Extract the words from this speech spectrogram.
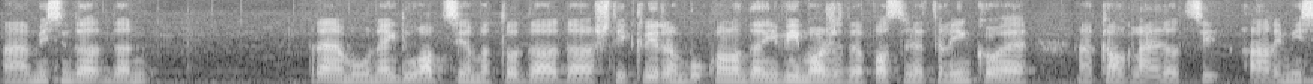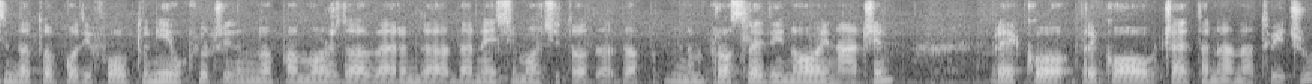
Uh, mislim da, da trebamo u negde u opcijama to da, da štikliram bukvalno da i vi možete da postavljate linkove kao gledalci, ali mislim da to po defaultu nije uključeno, pa možda verujem da, da neće moći to da, da nam prosledi na ovaj način preko, preko ovog četa na, na Twitchu.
